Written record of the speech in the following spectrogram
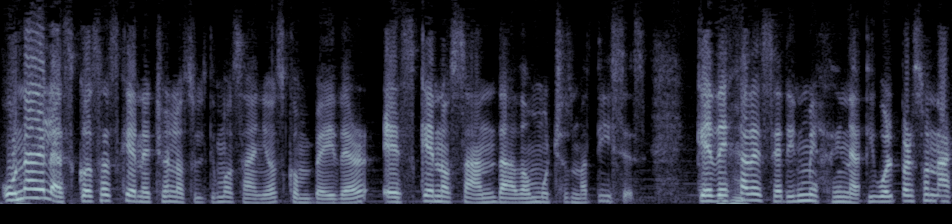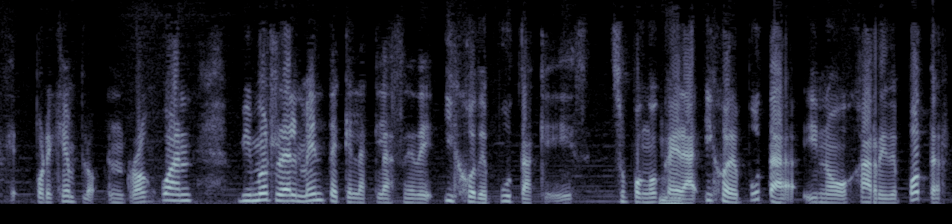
Una de las cosas que han hecho en los últimos años con Vader es que nos han dado muchos matices, que deja de ser imaginativo el personaje. Por ejemplo, en Rogue One vimos realmente que la clase de hijo de puta que es, supongo que era hijo de puta y no Harry de Potter,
